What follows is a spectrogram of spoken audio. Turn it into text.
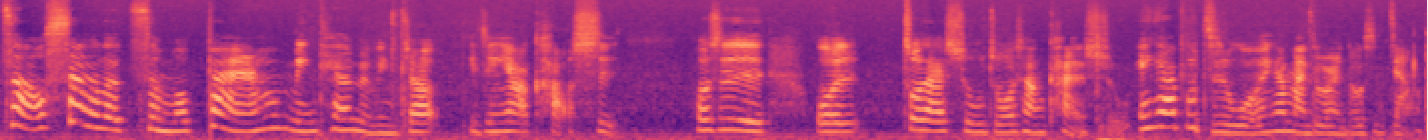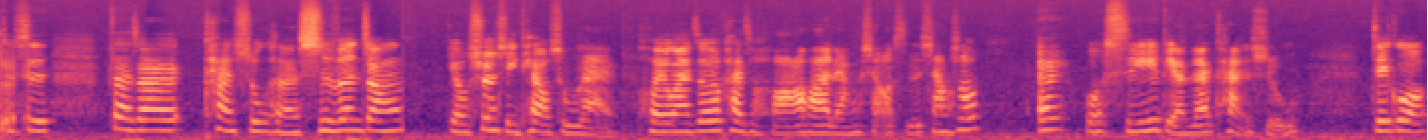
早上了怎么办？然后明天明明就已经要考试，或是我坐在书桌上看书，应该不止我，应该蛮多人都是这样，就是在在看书，可能十分钟有讯息跳出来，回完之后开始划划两小时，想说，哎，我十一点在看书，结果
